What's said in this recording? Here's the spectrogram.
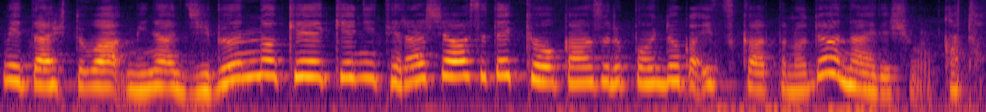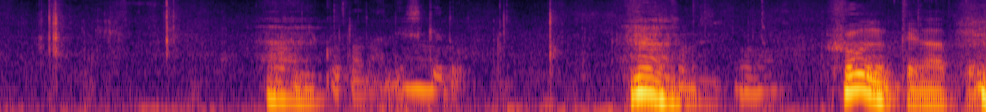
見た人は皆自分の経験に照らし合わせて共感するポイントがいつかあったのではないでしょうかと。い。うことなん。ですけど。ふんってなってる。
